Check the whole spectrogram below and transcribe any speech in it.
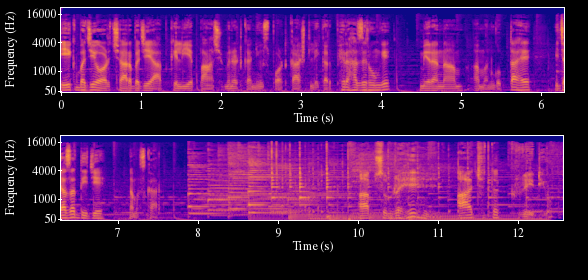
एक बजे और चार बजे आपके लिए पाँच मिनट का न्यूज़ पॉडकास्ट लेकर फिर हाजिर होंगे। मेरा नाम अमन गुप्ता है। इजाज़त दीजिए। नमस्कार। आप सुन रहे हैं आज तक रेडियो।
